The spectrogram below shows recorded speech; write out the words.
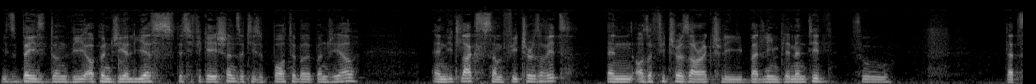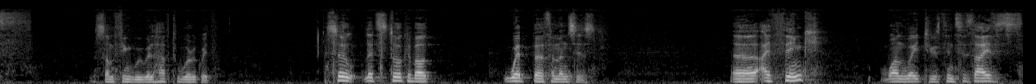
It's based on the OpenGL ES specification that is a portable OpenGL, and it lacks some features of it, and other features are actually badly implemented, so that's something we will have to work with. So let's talk about web performances. Uh, I think one way to synthesize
